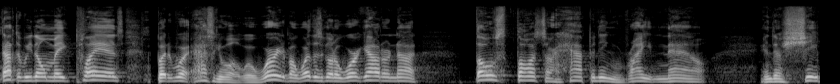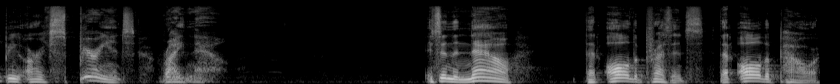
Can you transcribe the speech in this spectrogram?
not that we don't make plans, but we're asking, well, we're worried about whether it's going to work out or not. Those thoughts are happening right now, and they're shaping our experience right now. It's in the now that all the presence, that all the power,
